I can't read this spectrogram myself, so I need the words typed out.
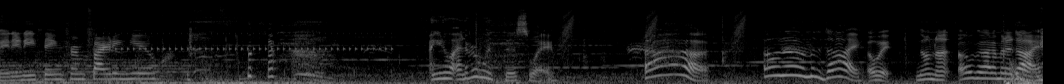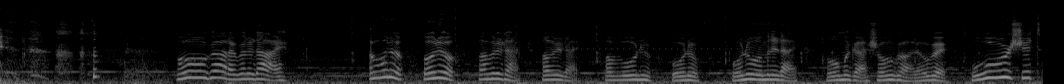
win anything from fighting you. you know, I never went this way. Ah! Oh no, I'm gonna die. Oh wait, no I'm not. Oh god, I'm gonna die. oh god, I'm gonna die. Oh no, oh no, I'm gonna die. I'm gonna die. Oh no, oh no, oh no, I'm gonna die. Oh my gosh, oh god, okay. Oh shit,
